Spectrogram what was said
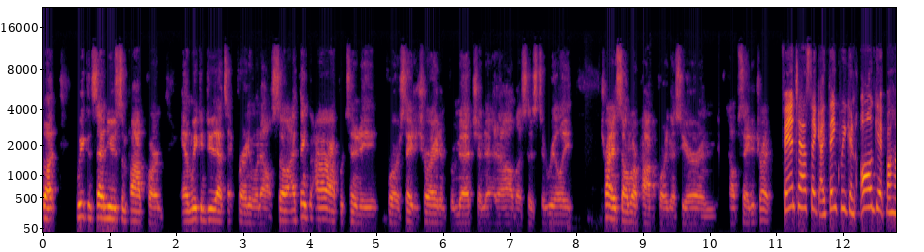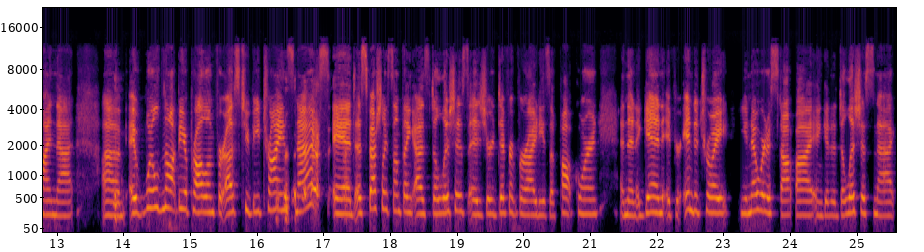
But we can send you some popcorn, and we can do that for anyone else. So I think our opportunity for Say Detroit and for Mitch and, and all of us is to really try and sell more popcorn this year and help say Detroit. Fantastic. I think we can all get behind that. Um, it will not be a problem for us to be trying snacks and especially something as delicious as your different varieties of popcorn. And then again, if you're in Detroit, you know where to stop by and get a delicious snack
